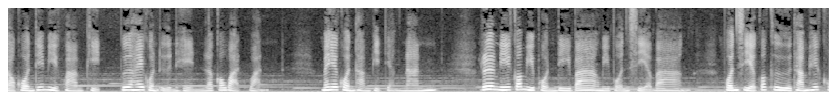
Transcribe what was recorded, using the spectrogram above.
ต่อคนที่มีความผิด เพื่อให้คนอื่นเห็นแล้วก็หวาดหวัน่น ไม่ให้คนทำผิดอย่างนั้น เรื่องนี้ก็มีผลดีบ้าง มีผลเสียบ้าง ผลเสียก็คือทำให้ค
